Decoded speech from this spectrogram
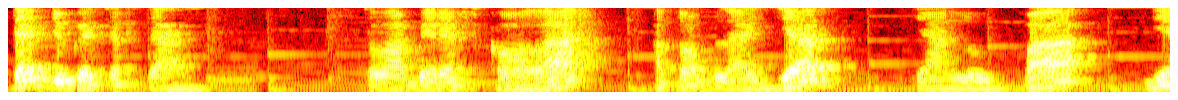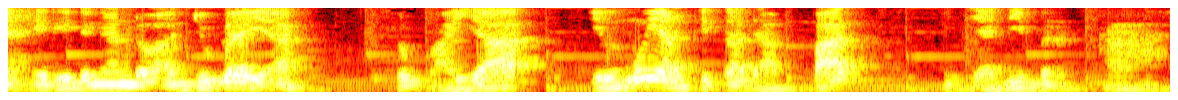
dan juga cerdas. Setelah beres sekolah atau belajar, jangan lupa diakhiri dengan doa juga ya, supaya ilmu yang kita dapat menjadi berkah.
